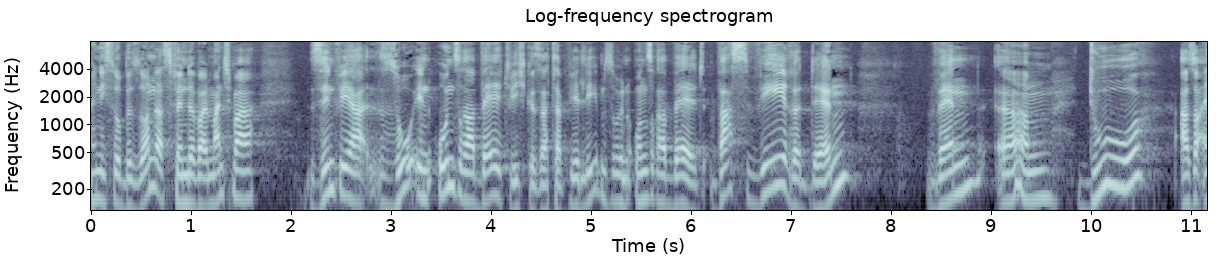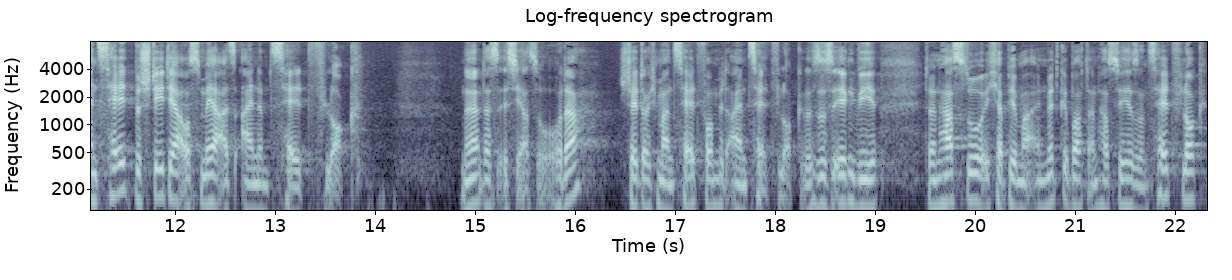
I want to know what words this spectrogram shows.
ich so besonders finde, weil manchmal sind wir ja so in unserer Welt, wie ich gesagt habe, wir leben so in unserer Welt. Was wäre denn, wenn ähm, du Also ein Zelt besteht ja aus mehr als einem Zeltflock. Ne, das ist ja so, oder? Stellt euch mal ein Zelt vor mit einem Zeltflock. Das ist irgendwie, dann hast du, ich habe hier mal einen mitgebracht, dann hast du hier so einen Zeltflock.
